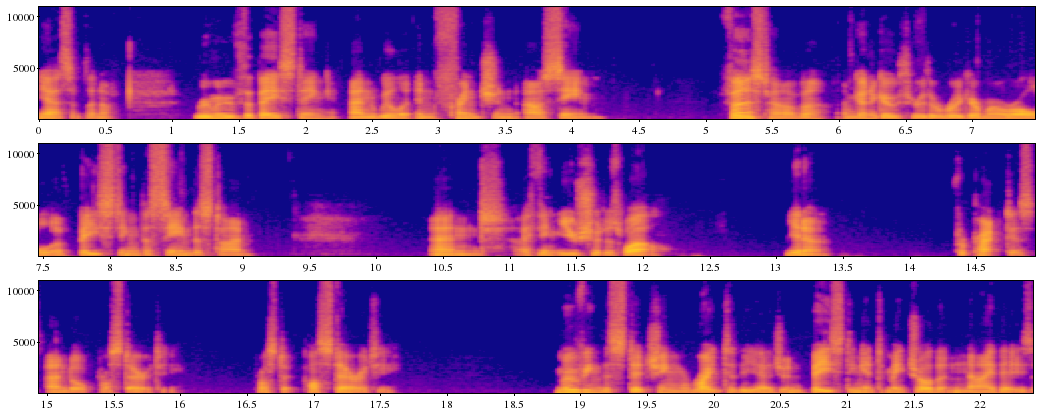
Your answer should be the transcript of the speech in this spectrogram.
Yeah, simple enough. Remove the basting and we'll enfrenchen our seam. First, however, I'm going to go through the rigmarole of basting the seam this time. And I think you should as well. You know, for practice and or posterity. posterity. Moving the stitching right to the edge and basting it to make sure that neither is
